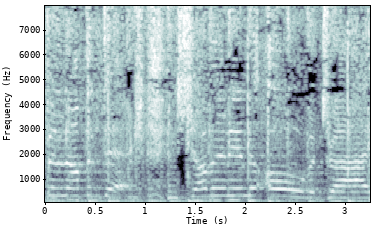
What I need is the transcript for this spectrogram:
jumping off the deck and shoving into overdrive.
